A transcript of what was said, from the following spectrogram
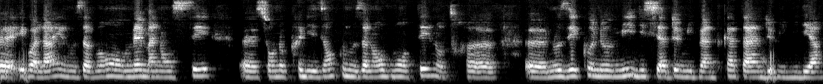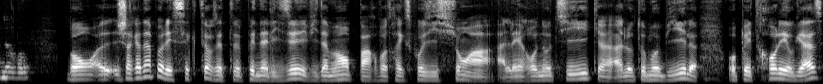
Euh, et voilà, et nous avons même annoncé sur nos prévisions que nous allons augmenter notre, nos économies d'ici à 2024 à un demi-milliard d'euros. Bon, euh, j'ai regardé un peu les secteurs. Vous êtes pénalisé évidemment par votre exposition à, l'aéronautique, à, l'automobile, au pétrole et au gaz.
